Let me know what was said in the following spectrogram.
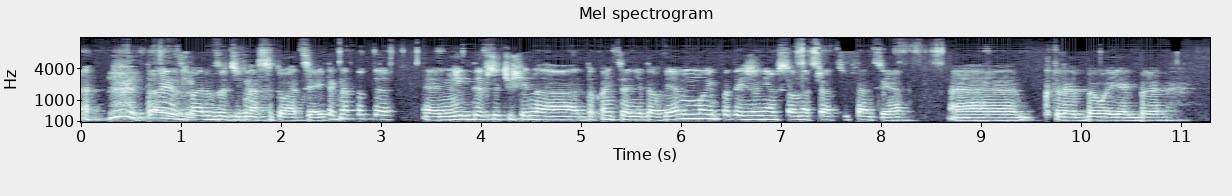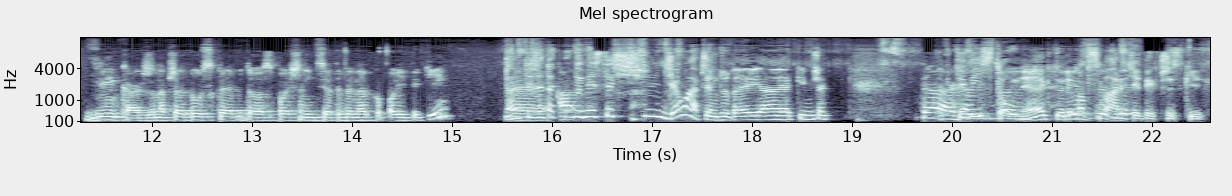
to jest bardzo dziwna sytuacja i tak naprawdę e, nigdy w życiu się na, do końca nie dowiem. Moim podejrzeniem są na przykład substancje, e, które były jakby w linkach, że na przykład był sklep do społecznej inicjatywy narkopolityki. No ale ty, E, że tak a- powiem, jesteś działaczem tutaj, a jakimś jak Tak, aktywistą, nie? Który ma jest- wsparcie jest- tych wszystkich.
